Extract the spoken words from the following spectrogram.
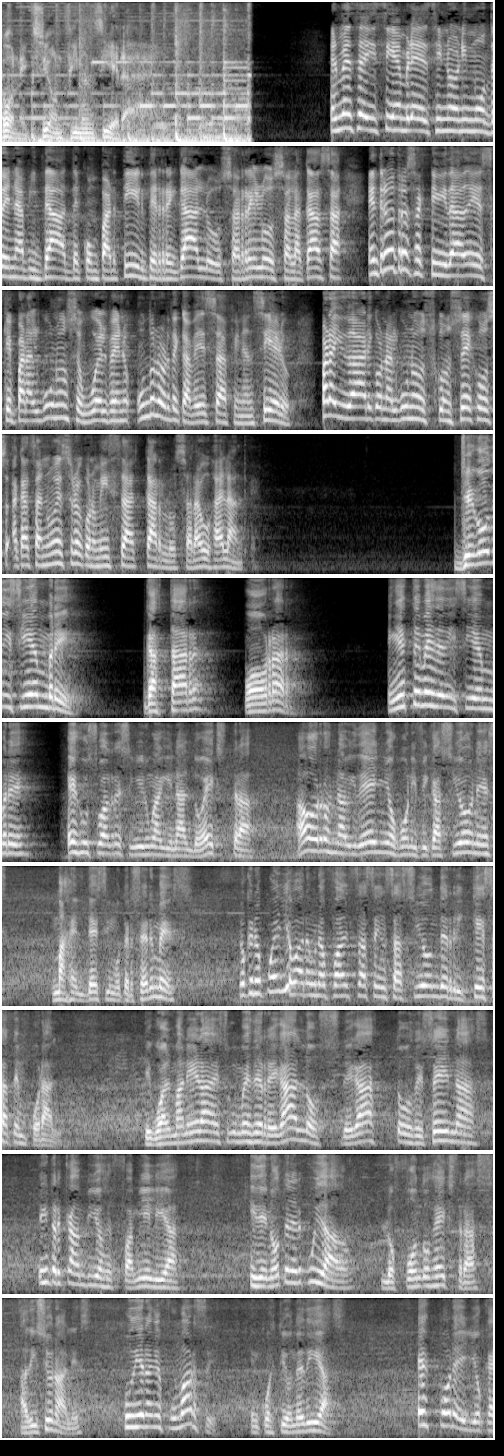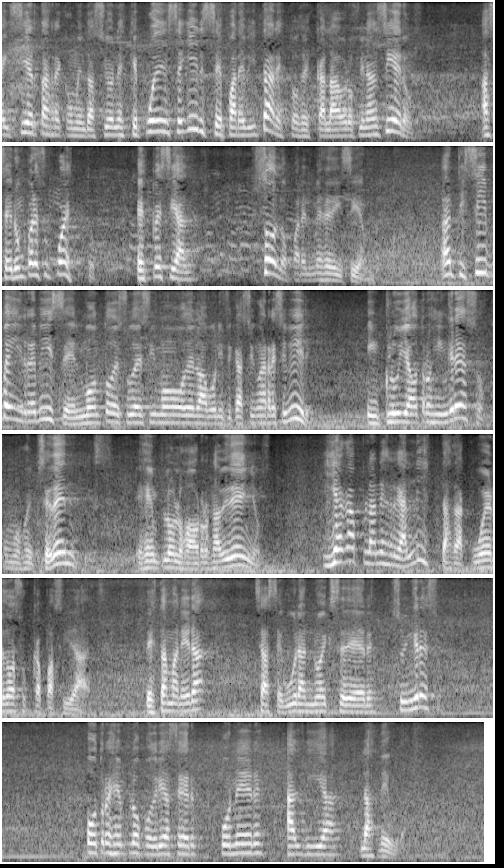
Conexión Financiera. El mes de diciembre es sinónimo de Navidad, de compartir, de regalos, arreglos a la casa, entre otras actividades que para algunos se vuelven un dolor de cabeza financiero. Para ayudar con algunos consejos a casa nuestro economista Carlos Arauja. Adelante. Llegó diciembre, gastar o ahorrar. En este mes de diciembre es usual recibir un aguinaldo extra, ahorros navideños, bonificaciones, más el décimo tercer mes lo que nos puede llevar a una falsa sensación de riqueza temporal. De igual manera es un mes de regalos, de gastos, de cenas, de intercambios de familia y de no tener cuidado, los fondos extras adicionales pudieran esfumarse en cuestión de días. Es por ello que hay ciertas recomendaciones que pueden seguirse para evitar estos descalabros financieros. Hacer un presupuesto especial solo para el mes de diciembre. Anticipe y revise el monto de su décimo de la bonificación a recibir. Incluya otros ingresos, como los excedentes, ejemplo, los ahorros navideños. Y haga planes realistas de acuerdo a sus capacidades. De esta manera se asegura no exceder su ingreso. Otro ejemplo podría ser poner al día las deudas.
